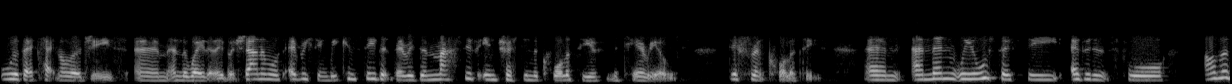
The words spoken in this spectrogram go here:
all of their technologies um, and the way that they butchered animals, everything, we can see that there is a massive interest in the quality of materials, different qualities. Um, and then we also see evidence for other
